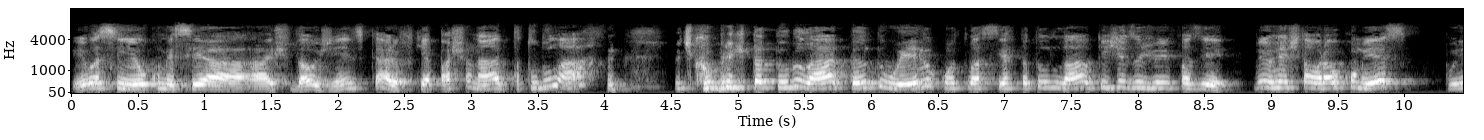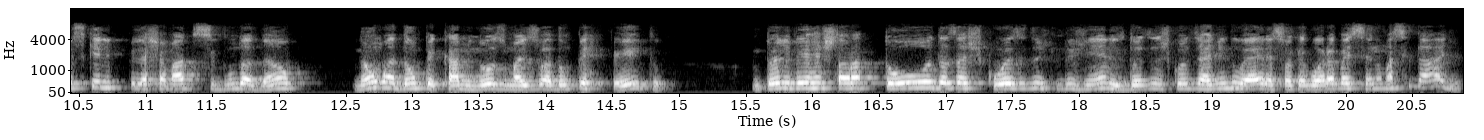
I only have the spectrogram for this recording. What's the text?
Eu, assim, eu comecei a, a, estudar o Gênesis, cara, eu fiquei apaixonado. Tá tudo lá. Eu descobri que tá tudo lá. Tanto o erro quanto o acerto tá tudo lá. O que Jesus veio fazer? Veio restaurar o começo. Por isso que ele, ele é chamado de segundo Adão. Não o Adão pecaminoso, mas o Adão perfeito. Então ele veio restaurar todas as coisas do, do todas as coisas do Jardim do Éden, só que agora vai ser numa cidade.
